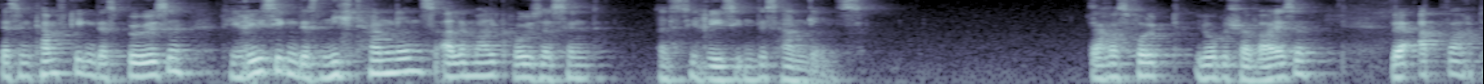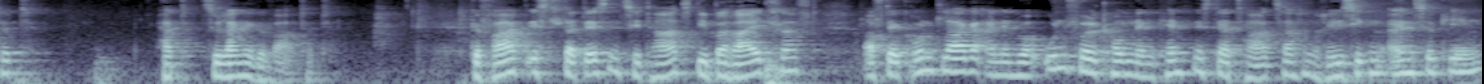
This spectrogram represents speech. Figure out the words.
dass im Kampf gegen das Böse die Risiken des Nichthandelns allemal größer sind als die Risiken des Handelns. Daraus folgt logischerweise, Wer abwartet, hat zu lange gewartet. Gefragt ist stattdessen, Zitat, die Bereitschaft, auf der Grundlage einer nur unvollkommenen Kenntnis der Tatsachen Risiken einzugehen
